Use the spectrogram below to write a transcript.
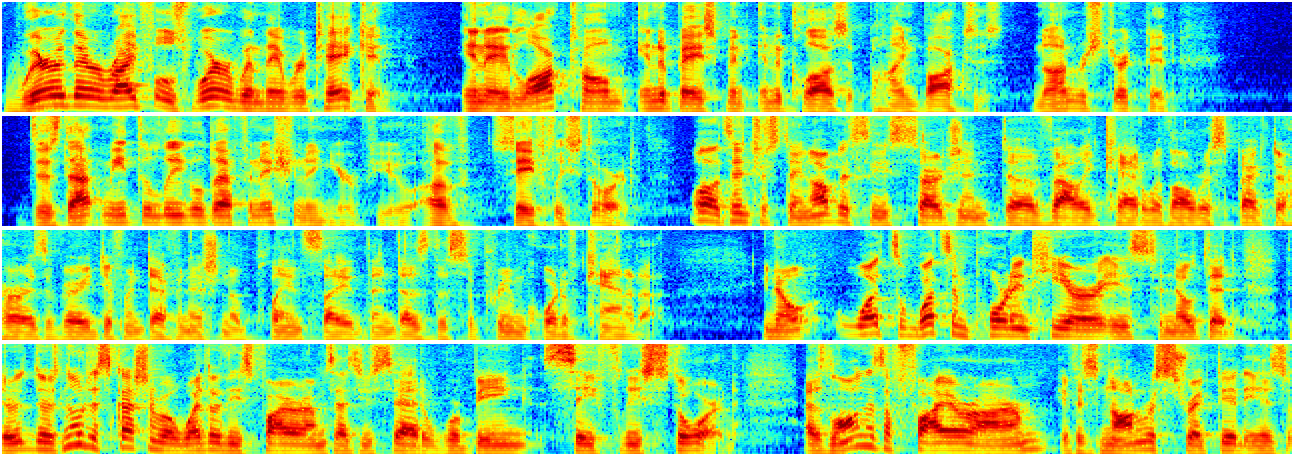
where their rifles were when they were taken in a locked home, in a basement, in a closet, behind boxes, non restricted. Does that meet the legal definition, in your view, of safely stored? Well, it's interesting. Obviously, Sergeant uh, Valley-Cat, with all respect to her, has a very different definition of plain sight than does the Supreme Court of Canada. You know, what's, what's important here is to note that there, there's no discussion about whether these firearms, as you said, were being safely stored. As long as a firearm, if it's non restricted, is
